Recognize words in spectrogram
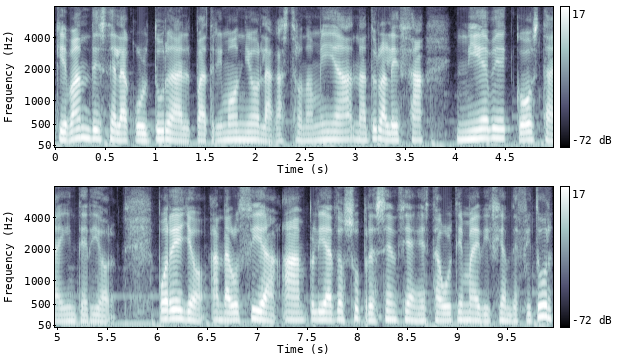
que van desde la cultura al patrimonio, la gastronomía, naturaleza, nieve, costa e interior. Por ello, Andalucía ha ampliado su presencia en esta última edición de FITUR.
